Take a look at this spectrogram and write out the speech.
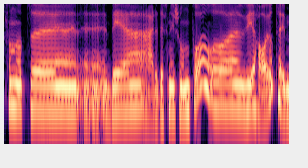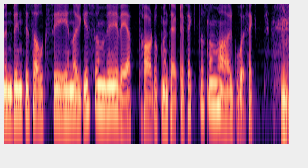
sånn at uh, Det er det definisjonen på. og Vi har jo tøymunnbind til salgs i Norge som vi vet har dokumentert effekt, og som har god effekt. Mm.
